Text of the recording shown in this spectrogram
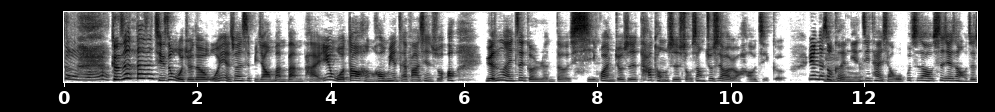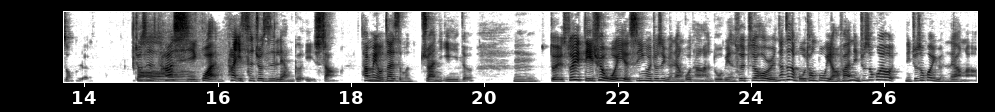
什么？可是，但是其实我觉得我也算是比较慢半拍，因为我到很后面才发现说，嗯、哦，原来这个人的习惯就是他同时手上就是要有好几个。因为那时候可能年纪太小，嗯、我不知道世界上有这种人，嗯、就是他习惯他一次就是两个以上，嗯、他没有在什么专一的，嗯，对，所以的确我也是因为就是原谅过他很多遍，所以最后人家真的不痛不痒，反正你就是会你就是会原谅啊，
